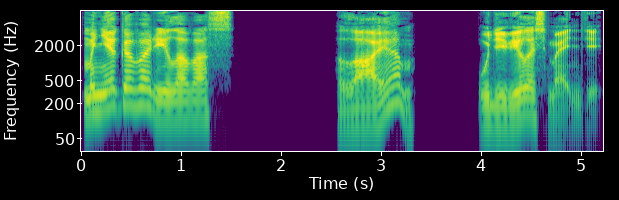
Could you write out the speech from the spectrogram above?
мне говорил о вас». «Лаем?» — удивилась Мэнди.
